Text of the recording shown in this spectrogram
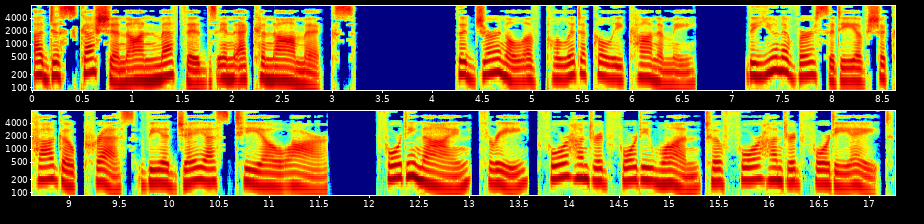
A Discussion on Methods in Economics. The Journal of Political Economy. The University of Chicago Press via JSTOR. 49 3, 441–448.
